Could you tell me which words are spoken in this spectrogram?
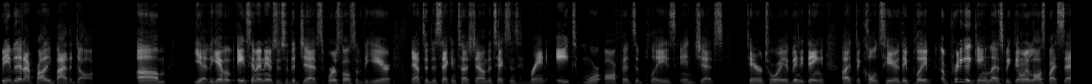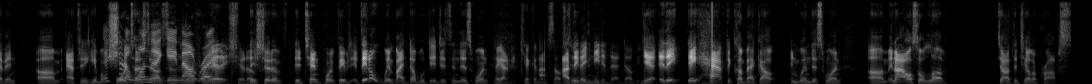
But even then, I'd probably buy the dog. Um, yeah, they gave up 18 unanswered to the Jets, worst loss of the year. And after the second touchdown, the Texans ran eight more offensive plays in Jets territory. If anything, I like the Colts here. They played a pretty good game last week. They only lost by seven. Um, after they gave up They four should've touchdowns. won that game outright. Yeah, they should have. They should have. They're 10 point favorites. If they don't win by double digits in this one, They got to be kicking themselves I too. think- They needed that W. yeah, and they they have to come back out and win this one. Um, and I also love Jonathan Taylor props.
